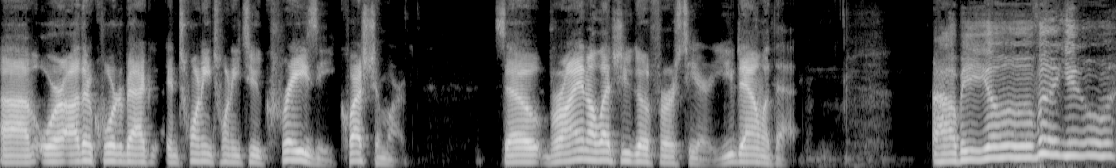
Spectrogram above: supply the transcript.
um, or other quarterback in 2022. Crazy question mark. So, Brian, I'll let you go first here. You down with that? I'll be over you.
